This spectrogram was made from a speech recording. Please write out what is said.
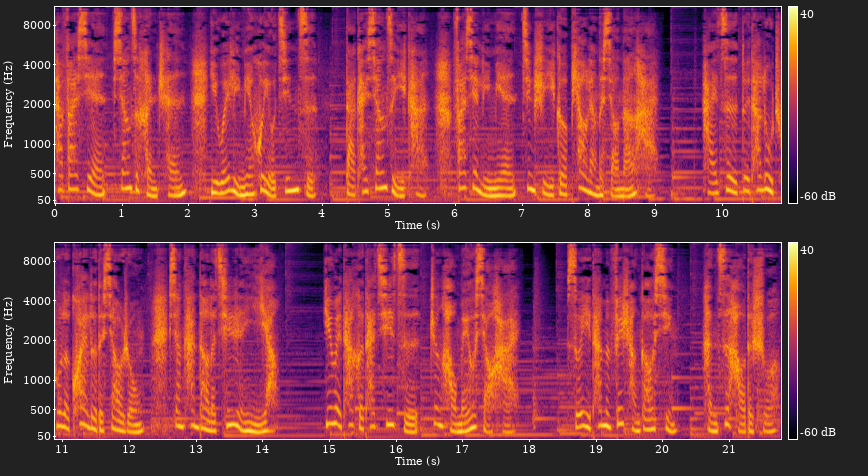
他发现箱子很沉，以为里面会有金子。打开箱子一看，发现里面竟是一个漂亮的小男孩。孩子对他露出了快乐的笑容，像看到了亲人一样。因为他和他妻子正好没有小孩，所以他们非常高兴，很自豪地说：“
